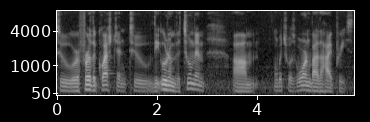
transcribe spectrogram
to refer the question to the Urim Vitumim, um, which was worn by the high priest.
